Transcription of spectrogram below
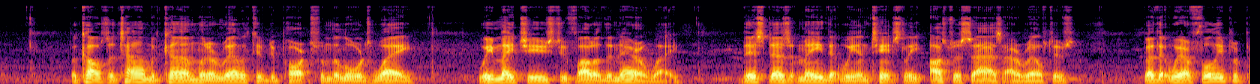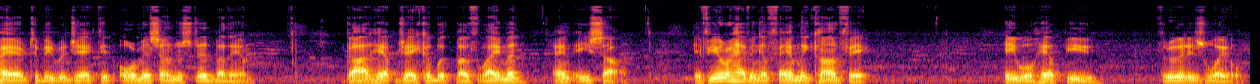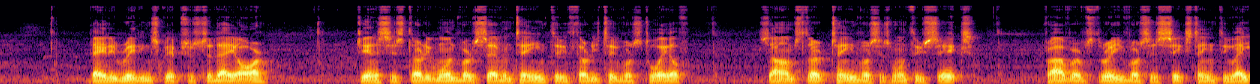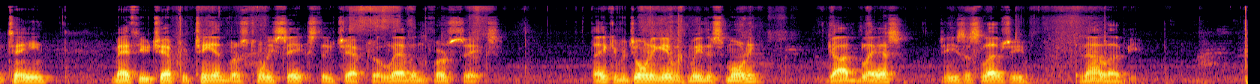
Because the time would come when a relative departs from the Lord's way, we may choose to follow the narrow way. This doesn't mean that we intentionally ostracize our relatives, but that we are fully prepared to be rejected or misunderstood by them. God helped Jacob with both Laban and Esau. If you are having a family conflict, he will help you through it as well. Daily reading scriptures today are Genesis 31, verse 17 through 32, verse 12, Psalms 13, verses 1 through 6, Proverbs 3, verses 16 through 18, Matthew chapter 10, verse 26 through chapter 11, verse 6. Thank you for joining in with me this morning. God bless. Jesus loves you, and I love you.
